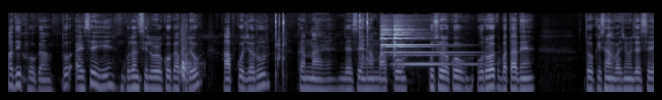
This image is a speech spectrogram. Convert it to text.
अधिक होगा। तो ऐसे ही घुलनशील उर्वरकों का प्रयोग आपको ज़रूर करना है। जैसे हम आपको कुछ उर्वरकों, उर्वरक बता दें तो किसान भाइयों, जैसे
